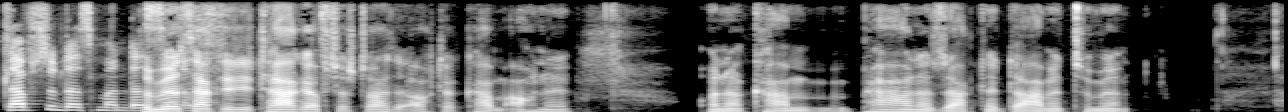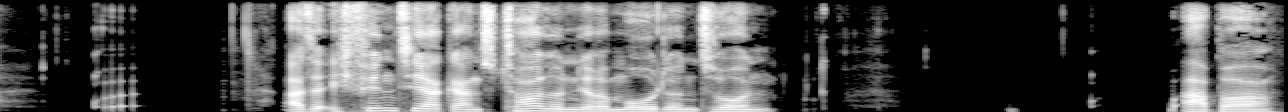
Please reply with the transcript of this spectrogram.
Glaubst du, dass man das Zu mir sagte die Tage auf der Straße auch, da kam auch eine, und da kam ein Paar und da sagte eine Dame zu mir, also ich finde sie ja ganz toll und ihre Mode und so, aber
